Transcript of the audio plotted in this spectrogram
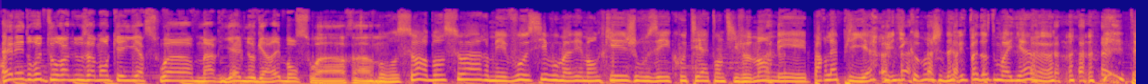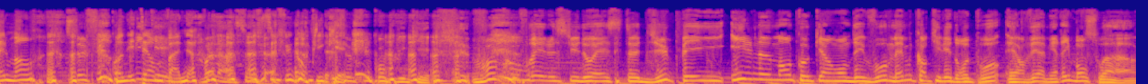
Elle est de retour à nous a manqué hier soir. Marielle Nogaret, bonsoir. Bonsoir, bonsoir. Mais vous aussi, vous m'avez manqué. Je vous ai écouté attentivement, mais par l'appli. hein. Uniquement, je n'avais pas d'autre moyen. euh, tellement Ce fut on était en panne. Voilà, ce, Ce fut compliqué. Ce fut compliqué. Vous couvrez le sud-ouest du pays. Il ne manque aucun rendez-vous, même quand il est de repos. Hervé Améry, bonsoir.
